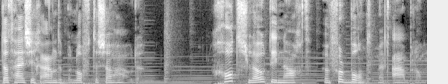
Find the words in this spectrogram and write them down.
dat hij zich aan de belofte zou houden. God sloot die nacht een verbond met Abram.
